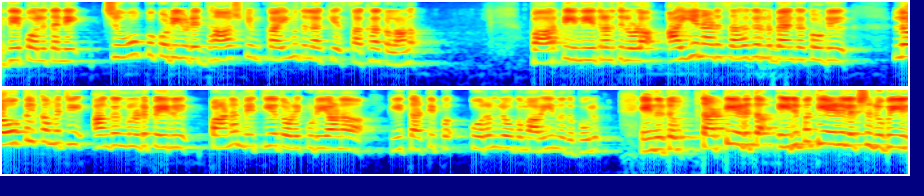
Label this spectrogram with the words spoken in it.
ഇതേപോലെ തന്നെ ചുവപ്പ് കൊടിയുടെ ധാർഷ്ട്യം കൈമുതലാക്കിയ സഖാക്കളാണ്. പാർട്ടി നിയന്ത്രണത്തിലുള്ള അയ്യനാട് സഹകരണ ബാങ്ക് അക്കൗണ്ടിൽ ലോക്കൽ കമ്മിറ്റി അംഗങ്ങളുടെ പേരിൽ പണമെത്തിയതോടെ കൂടിയാണ് ഈ തട്ടിപ്പ് പുറം ലോകം അറിയുന്നത് പോലും. എന്നിട്ടും തട്ടിയെടുത്ത ഇരുപത്തിയേഴ് ലക്ഷം രൂപയിൽ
